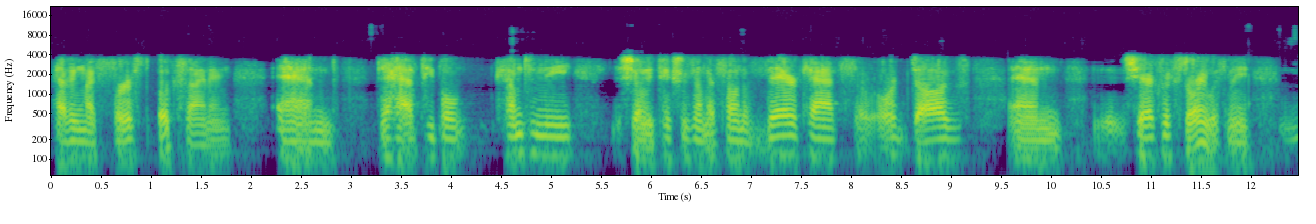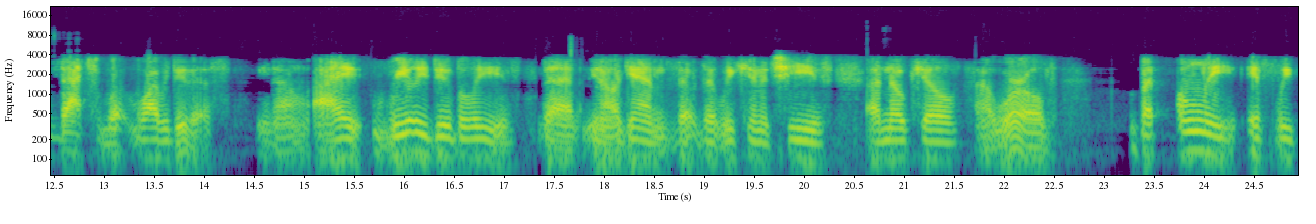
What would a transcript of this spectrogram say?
having my first book signing and to have people come to me, show me pictures on their phone of their cats or, or dogs and share a quick story with me. That's what, why we do this. You know, I really do believe that, you know, again, that, that we can achieve a no-kill uh, world, but only if we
